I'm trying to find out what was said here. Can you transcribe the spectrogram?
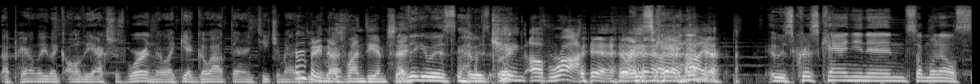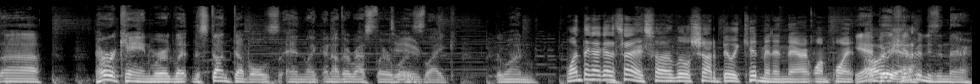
apparently like all the extras were, and they're like, yeah, go out there and teach them how Everybody to. do the knows rap. Run DMC. I think it was it was King of Rock. Yeah. Chris Kanyon. it was Chris Kanyon and someone else. Uh, Hurricane were like the stunt doubles, and like another wrestler was like the one. One thing I gotta say, I saw a little shot of Billy Kidman in there at one point. Yeah, Oh, Billy yeah. Kidman is in there.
